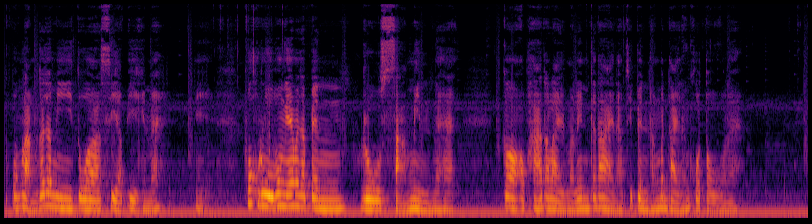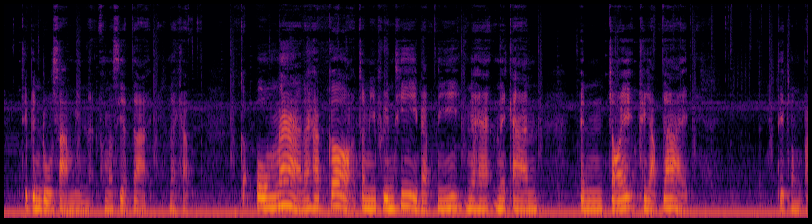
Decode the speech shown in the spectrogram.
กระโปรงหลังก็จะมีตัวเสียบอีกเห็นไหมนี่ พวกรูพวกนี้มันจะเป็นรูสามมิลนะฮะ ก็เอาพาร์ทอะไรมาเล่นก็ได้นะครับ ที่เป็นทั้งบันไดทั้งโคโตนะ ที่เป็นรูสามมิลนะเอามาเสียบได้นะครับ กระโปรงหน้านะครับ ก็จะมีพื้นที่แบบนี้นะฮะในการเป็นจอยขยับได้ ติดลงไป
